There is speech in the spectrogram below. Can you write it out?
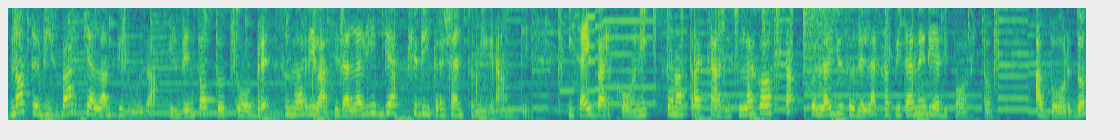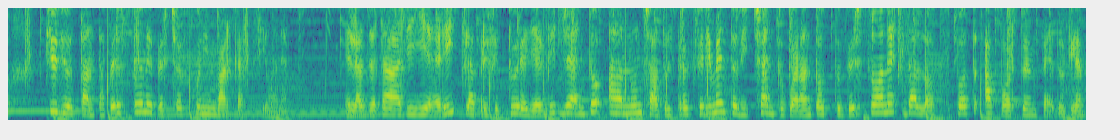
Notte di sbarchi a Lampedusa. Il 28 ottobre sono arrivati dalla Libia più di 300 migranti. I sei barconi sono attraccati sulla costa con l'aiuto della Capitaneria di Porto. A bordo più di 80 persone per ciascuna imbarcazione. Nella giornata di ieri, la prefettura di Agrigento ha annunciato il trasferimento di 148 persone dall'hotspot a Porto Empedocle.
